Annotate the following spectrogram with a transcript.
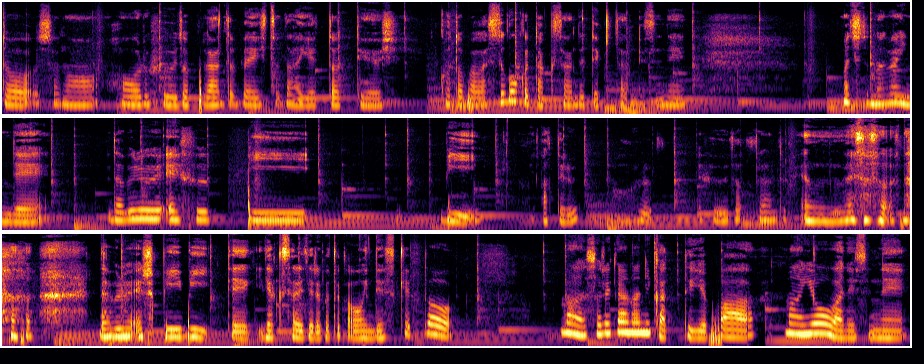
とそのホールフードプラントベースダイエットっていう言葉がすごくたくさん出てきたんですね。まあ、ちょっと長いんで WFPB 合ってる？フードプラントうんそうそう WFPB って略されてることが多いんですけどまあそれが何かって言えばまあ要はですね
